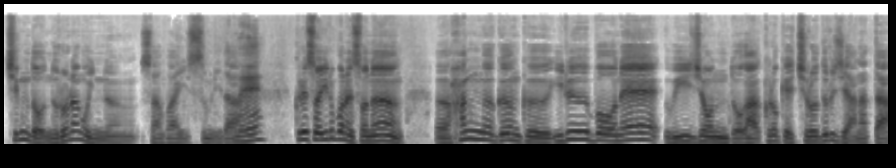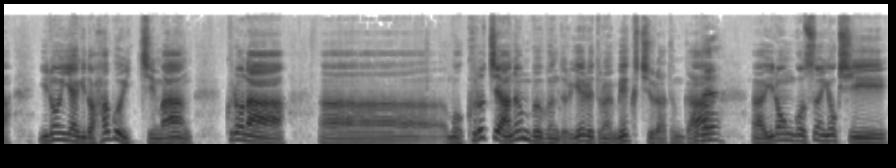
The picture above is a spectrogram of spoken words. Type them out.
지금도 늘어나고 있는 상황이 있습니다. 네. 그래서 일본에서는 어, 한국은 그 일본의 의존도가 그렇게 줄어들지 않았다 이런 이야기도 하고 있지만 그러나 아, 뭐 그렇지 않은 부분들 예를 들어 맥주라든가 네. 아, 이런 것은 역시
